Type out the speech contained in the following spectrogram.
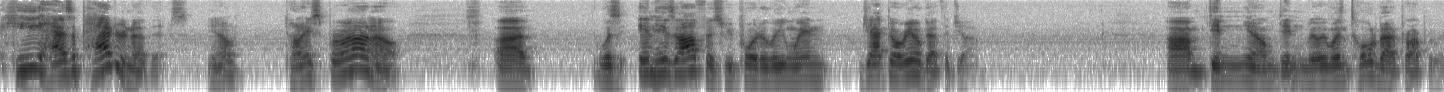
he has a pattern of this. You know, Tony Sparano uh, was in his office reportedly when Jack Del Rio got the job. Um, didn't you know? Didn't really wasn't told about it properly.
